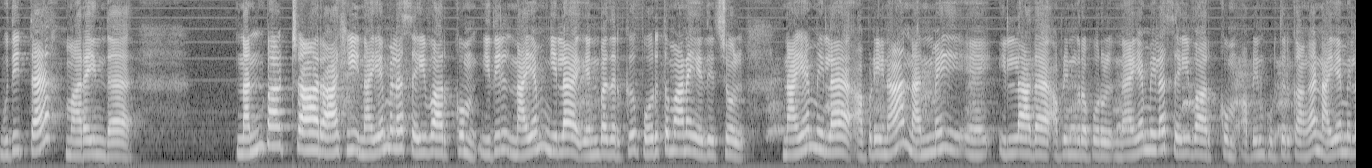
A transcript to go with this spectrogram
உதித்த மறைந்த. நண்பாற்றாராகி நயமில செய்வார்க்கும். இதில் நயம் இல என்பதற்கு பொருத்தமான எதிர்ச்சொல். நயமில அப்படின்னா நன்மை இல்லாத அப்படிங்கிற பொருள். நயமில செய்வார்க்கும் அப்படின்னு கொடுத்துருக்காங்க. நயமில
